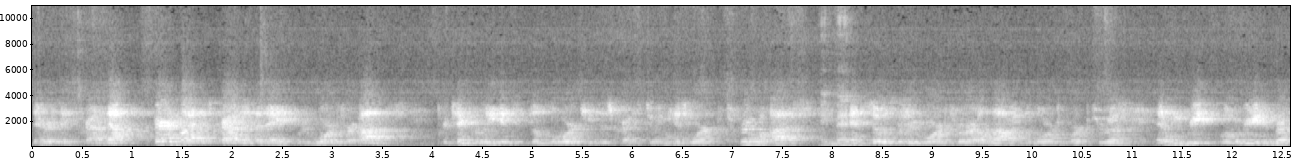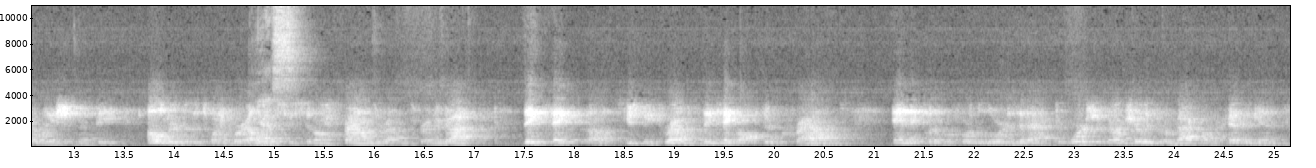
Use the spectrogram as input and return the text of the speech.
There is a crown. Now, bear in mind this crown isn't a reward for us particularly, it's the Lord Jesus Christ doing his work through us. Amen. And so it's the reward for allowing the Lord to work through us. And we read, when we read in Revelation that the elders, the 24 elders yes. who sit on crowns around the throne of God, they take, uh, excuse me, thrones, they take off their crowns and they put them before the Lord as an act of worship. Now, I'm sure they put them back on their heads again,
